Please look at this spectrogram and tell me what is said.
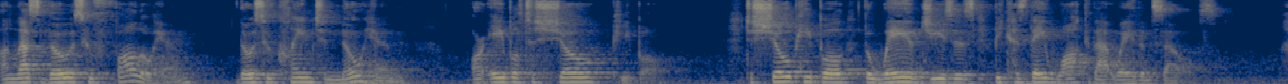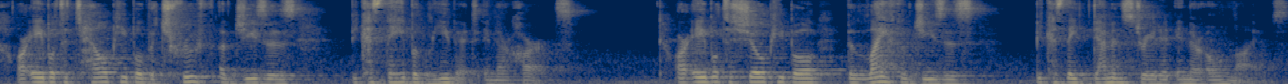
unless those who follow him, those who claim to know him, are able to show people, to show people the way of Jesus because they walk that way themselves, are able to tell people the truth of Jesus because they believe it in their hearts, are able to show people the life of Jesus because they demonstrate it in their own lives.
